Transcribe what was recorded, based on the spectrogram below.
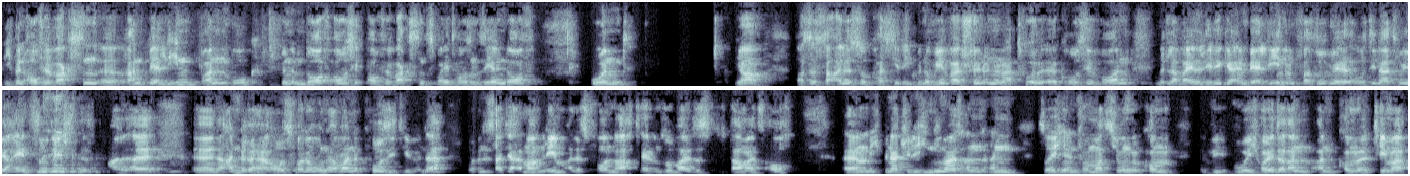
Ich bin aufgewachsen, äh, Rand Berlin, Brandenburg. Ich bin im Dorf aus, aufgewachsen, 2000 Seelendorf. Und ja, was ist da alles so passiert? Ich bin auf jeden Fall schön in der Natur äh, groß geworden. Mittlerweile lebe ich ja in Berlin und versuche mir dann auch die Natur hier einzurichten. Das ist mal äh, äh, eine andere Herausforderung, aber eine positive. Ne? Und es hat ja immer im Leben alles Vor- und Nachteile und so war das damals auch. Ähm, ich bin natürlich niemals an, an solchen Informationen gekommen, wie, wo ich heute ran, ankomme. Thema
